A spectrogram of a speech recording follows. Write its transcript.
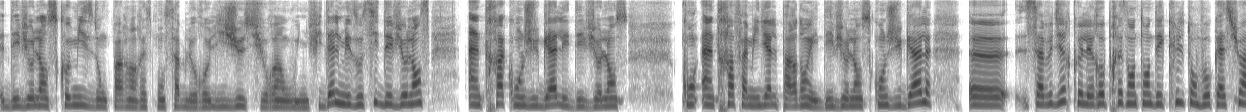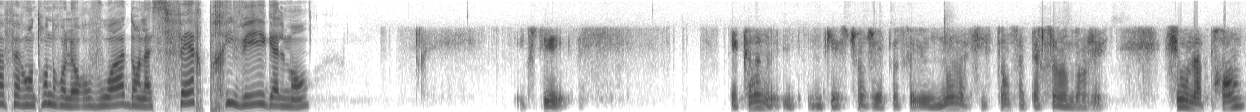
des violences commises donc par un responsable religieux sur un ou une fidèle, mais aussi des violences intraconjugales et des violences intrafamiliales pardon, et des violences conjugales. Euh, ça veut dire que les représentants des cultes ont vocation à faire entendre leur voix dans la sphère privée également? Écoutez, il y a quand même une, question, je n'avais pas de non-assistance à personne en danger. Si on apprend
